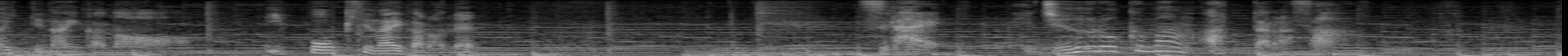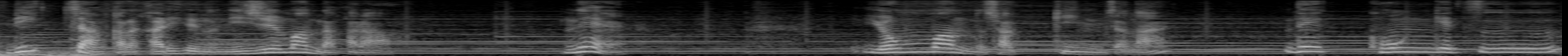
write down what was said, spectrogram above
入ってないかな一報来てないからね。辛い。16万あったらさ、りっちゃんから借りてんの20万だから、ねえ、4万の借金じゃない？で、今月、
